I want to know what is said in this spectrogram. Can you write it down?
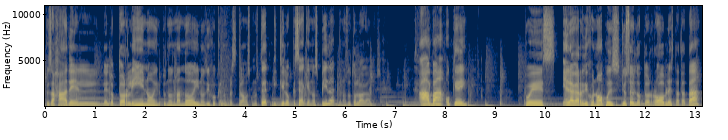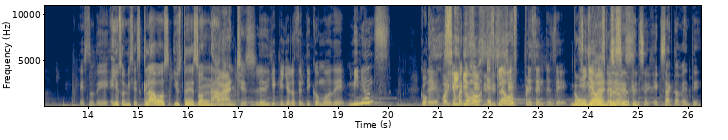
pues ajá, del, del doctor Lino y pues nos mandó y nos dijo que nos presentáramos con usted y que lo que sea que nos pida, que nosotros lo hagamos. Ah, va, ok. Pues él agarró y dijo, no, pues yo soy el doctor Robles, ta, ta, ta. Esto de, ellos son mis esclavos y ustedes son no nada. manches. Le dije que yo lo sentí como de Minions. Co- de- porque Sí, fue como, sí, sí, sí, sí, esclavos, sí. preséntense. No Esclavos, preséntense. Exactamente.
